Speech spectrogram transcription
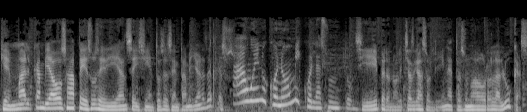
que mal cambiados a pesos serían 660 millones de pesos. Ah, bueno, económico el asunto. Sí, pero no le echas gasolina, entonces uno ahorra la lucas.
